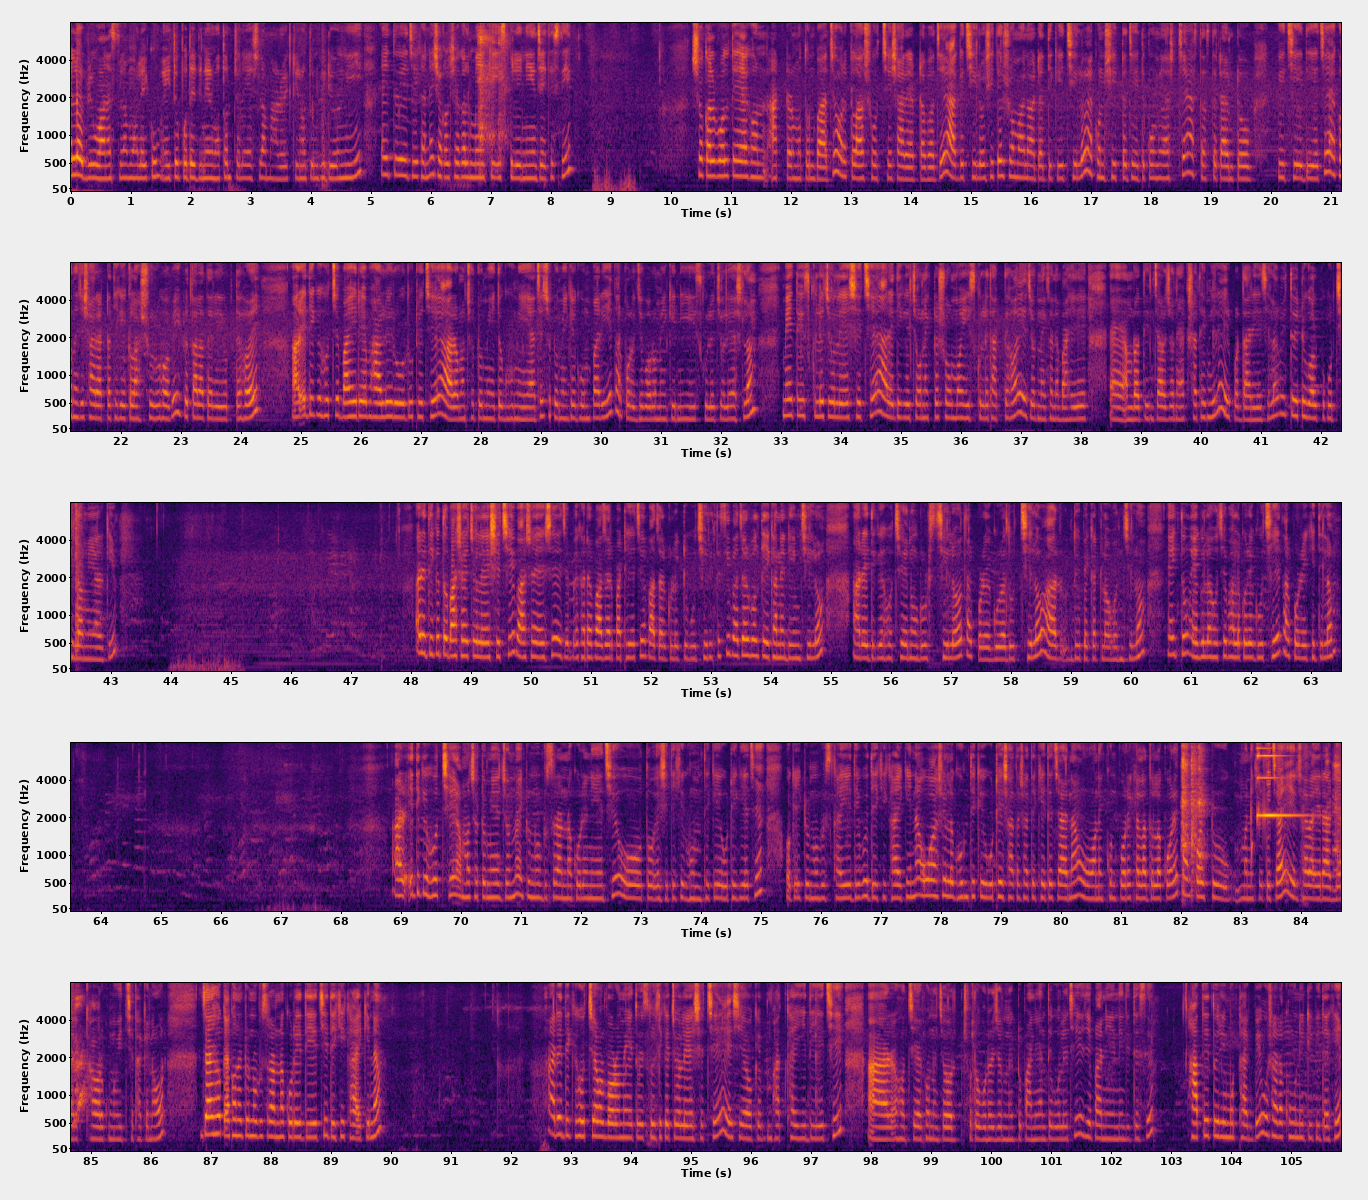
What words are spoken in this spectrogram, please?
Hello everyone আসসালামু আলাইকুম। এই তো প্রতিদিনের মতন চলে আসলাম আরও একটি নতুন ভিডিও নিয়ে। এই তো এই যে এখানে সকাল সকাল মেয়েকে স্কুলে নিয়ে যেতেছি সকাল বলতে এখন আটটার মতন বাজে, ওর ক্লাস হচ্ছে সাড়ে আটটা বাজে। আগে ছিল শীতের সময়, নয়টার দিকেই ছিল। এখন শীতটা যেহেতু কমে আসছে, আস্তে আস্তে টাইমটাও পিছিয়ে দিয়েছে। এখন এই যে সাড়ে আটটা থেকে ক্লাস শুরু হবে, একটু তাড়াতাড়ি উঠতে হয়। আর এদিকে হচ্ছে বাইরে ভালোই রোদ উঠেছে আর আমার ছোট মেয়ে তো ঘুমিয়ে আছে। ছোট মেয়েকে ঘুম পাড়িয়ে তারপরে যে বড় মেয়েকে নিয়ে স্কুলে চলে আসলাম। মেয়ে তো স্কুলে চলে এসেছে আর এদিকে হচ্ছে অনেকটা সময় স্কুলে থাকতে হয় এই জন্য এখানে বাইরে আমরা তিন চারজন একসাথে মিলে এরপর দাঁড়িয়েছিলাম। এই তো একটু গল্প করছিলাম আর কি। আর এদিকে তো বাসায় চলে এসেছি। বাসায় এসে যে এখানে বাজার পাঠিয়েছে। বাজারগুলো একটু গুছিয়ে নিতেছি। বাজার বলতে এখানে ডিম ছিল। আর এদিকে হচ্ছে নুডলস ছিল, তারপরে গুঁড়া দুধ ছিল আর দুই প্যাকেট লবণ ছিল। এই তো, এগুলো হচ্ছে ভালো করে গুছিয়ে তারপর রেখে দিলাম। আর এদিকে হচ্ছে আমার ছোট মেয়ের জন্য একটু নুডলস রান্না করে নিয়েছি। ও তো এসে দেখে ঘুম থেকে উঠে গিয়েছে। ওকে একটু নুডলস খাইয়ে দিব, দেখি খায় কি না ও আসলে ঘুম থেকে উঠে সাথে সাথে খেতে চায় না। ও অনেকক্ষণ পরে খেলাধুলা করে, তারপর একটু মানে খেতে চায়। এছাড়া এর আগে আর খাওয়ার কোনো ইচ্ছে থাকে না ওর। যাই হোক, এখন একটু নুডলস রান্না করে দিয়েছি, দেখি খায় কি না আর এদিকে হচ্ছে আমার বড় মেয়ে তো স্কুল থেকে চলে এসেছে, এসে ওকে ভাত খাইয়ে দিয়েছি। আর হচ্ছে এখন জ্বর ছোট বোনের জন্য একটু পানি আনতে বলেছি, যে পানি এনে দিতেছে। হাতে তো রিমোট থাকবে, ও সারাক্ষণ টিভি দেখে।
